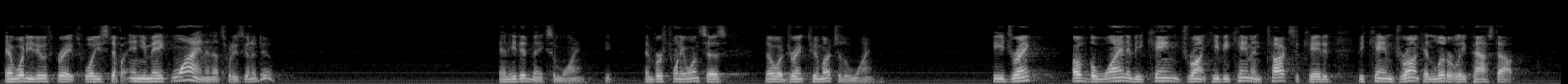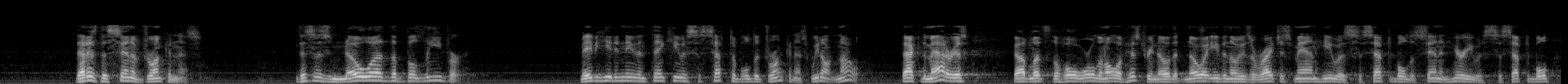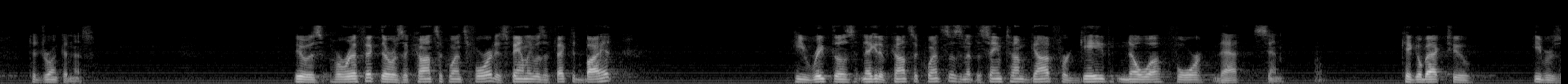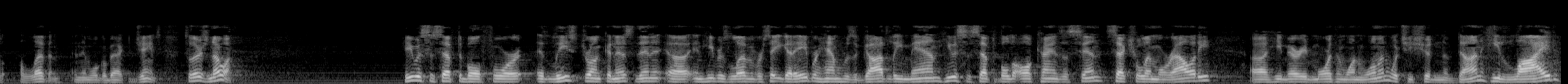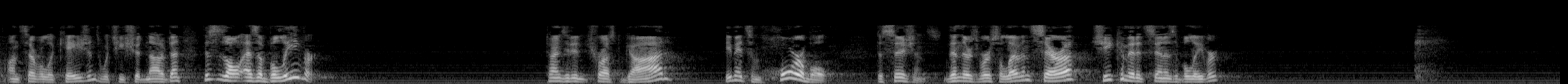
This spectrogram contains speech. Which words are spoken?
And what do you do with grapes? Well, you step and you make wine, and that's what he's going to do. And he did make some wine. And verse 21 says, Noah drank too much of the wine. He drank of the wine and became drunk. He became intoxicated, became drunk, and literally passed out. That is the sin of drunkenness. This is Noah the believer. Maybe he didn't even think he was susceptible to drunkenness. We don't know. The fact of the matter is, God lets the whole world and all of history know that Noah, even though he was a righteous man, he was susceptible to sin, and here he was susceptible to drunkenness. It was horrific. There was a consequence for it. His family was affected by it. He reaped those negative consequences, and at the same time, God forgave Noah for that sin. Okay, go back to Hebrews 11, and then we'll go back to James. So there's Noah. He was susceptible for at least drunkenness. Then uh, in Hebrews 11, verse 8, you got Abraham, who was a godly man. He was susceptible to all kinds of sin, sexual immorality. Uh, he married more than one woman, which he shouldn't have done. He lied on several occasions, which he should not have done. This is all as a believer. Times he didn't trust God. He made some horrible decisions. Then there's verse 11. Sarah, she committed sin as a believer.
